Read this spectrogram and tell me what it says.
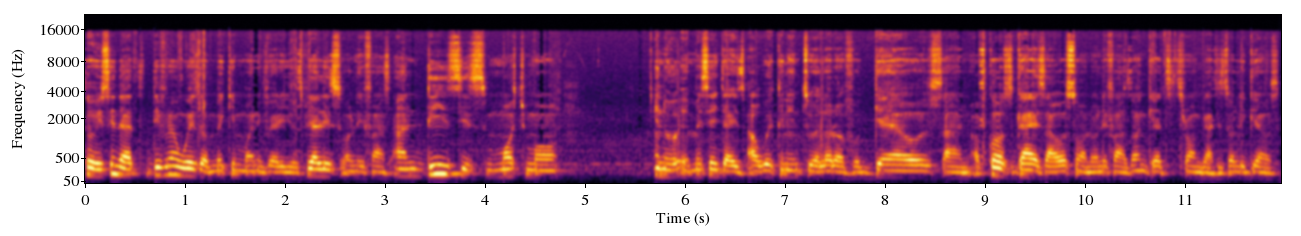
So you see that different ways of making money very useful, especially OnlyFans. And this is much more you know, a message that is awakening to a lot of girls, and of course, guys are also on OnlyFans. Don't get stronger; it's only girls.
